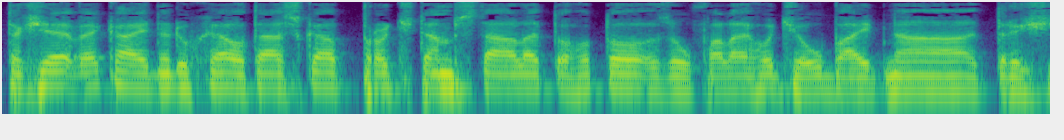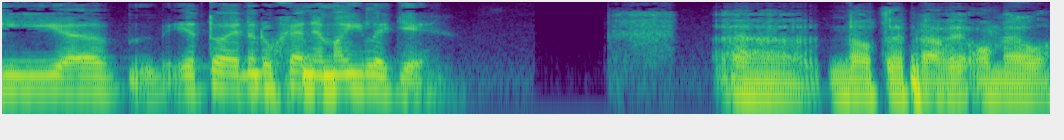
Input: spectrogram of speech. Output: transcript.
Takže VK jednoduchá otázka, proč tam stále tohoto zoufalého Joe Bidena drží, eh, je to jednoduché, nemají lidi. Eh, no to je právě omyl.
